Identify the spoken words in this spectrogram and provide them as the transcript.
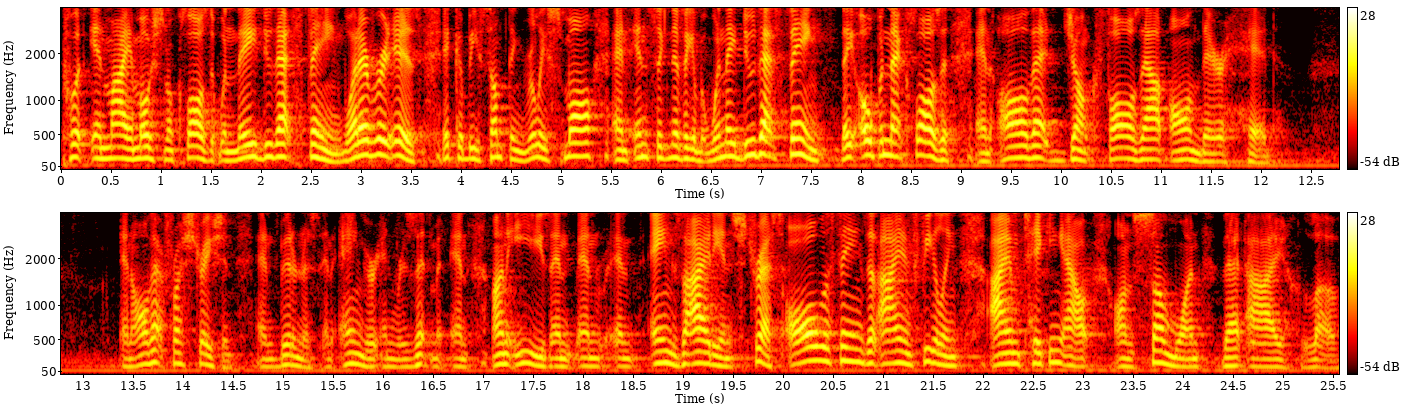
put in my emotional closet, when they do that thing, whatever it is, it could be something really small and insignificant, but when they do that thing, they open that closet and all that junk falls out on their head. And all that frustration and bitterness and anger and resentment and unease and, and, and anxiety and stress, all the things that I am feeling, I am taking out on someone that I love.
